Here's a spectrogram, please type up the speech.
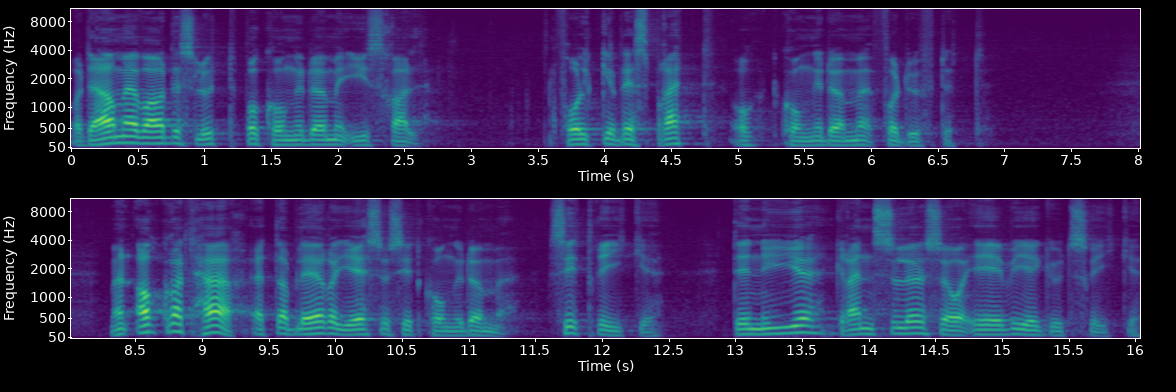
Og Dermed var det slutt på kongedømmet Israel. Folket ble spredt, og kongedømmet forduftet. Men akkurat her etablerer Jesus sitt kongedømme, sitt rike, det nye, grenseløse og evige Guds rike.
